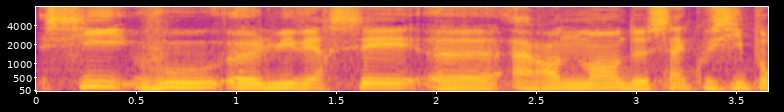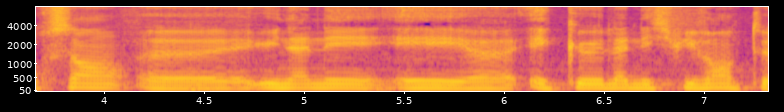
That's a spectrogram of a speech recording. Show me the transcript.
si vous euh, lui versez euh, un rendement de 5 ou 6% euh, une année et, que l'année suivante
